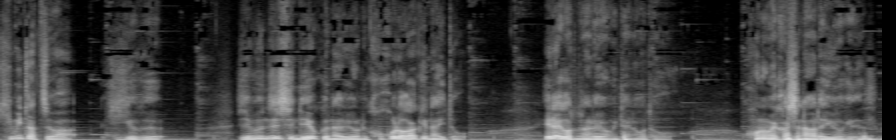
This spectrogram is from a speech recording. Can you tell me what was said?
君たちは結局、自分自身で良くなるように心がけないと、えらいことになるよみたいなことを、ほのめかしながら言うわけです。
